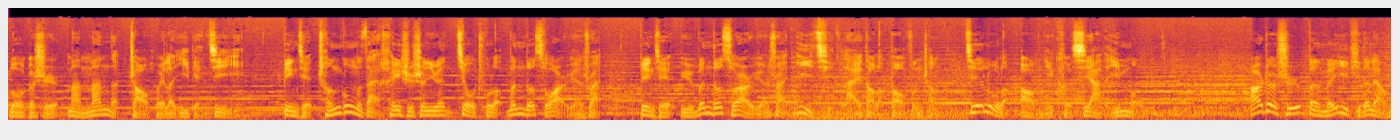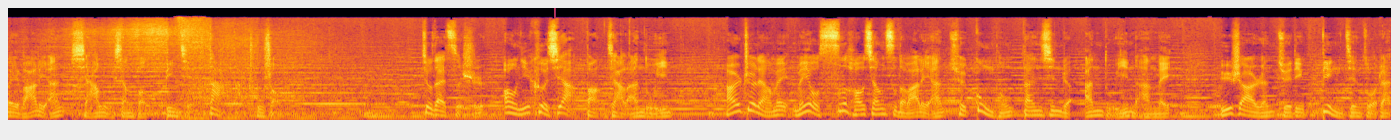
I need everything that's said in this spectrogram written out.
洛格什慢慢的找回了一点记忆，并且成功的在黑石深渊救出了温德索尔元帅，并且与温德索尔元帅一起来到了暴风城，揭露了奥尼克西亚的阴谋。而这时，本为一体的两位瓦里安狭路相逢，并且大打出手。就在此时，奥尼克西亚绑架了安杜因。而这两位没有丝毫相似的瓦里安，却共同担心着安杜因的安危。于是二人决定并肩作战，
